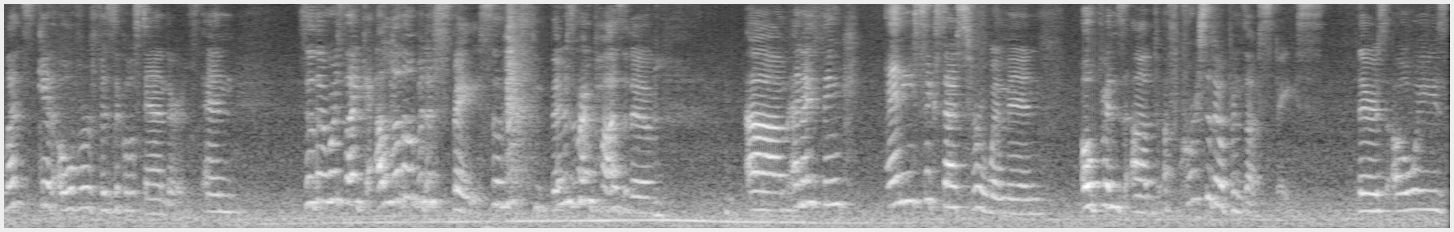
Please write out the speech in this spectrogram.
let's get over physical standards. And so there was like a little bit of space. So there's my positive. Um, and I think any success for women opens up, of course, it opens up space. There's always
